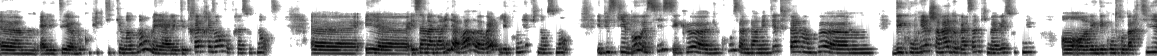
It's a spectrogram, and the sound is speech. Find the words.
Euh, elle était beaucoup plus petite que maintenant, mais elle était très présente et très soutenante. Euh, et, euh, et, ça m'a permis d'avoir euh, ouais, les premiers financements. Et puis ce qui est beau aussi, c'est que euh, du coup, ça me permettait de faire un peu découvrir Chamad aux personnes qui m'avaient soutenue. En, en, avec des contreparties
